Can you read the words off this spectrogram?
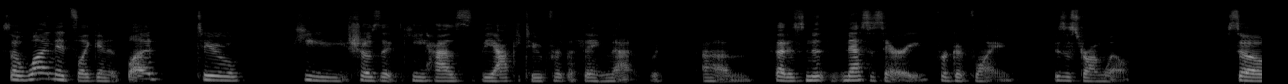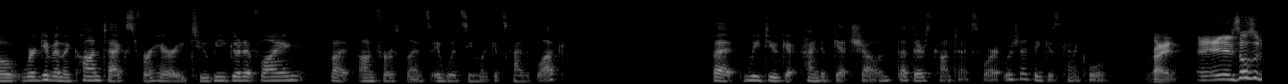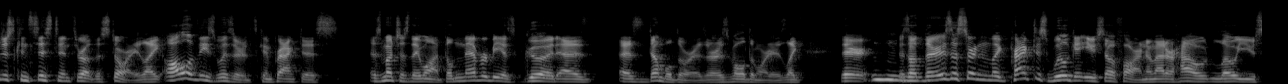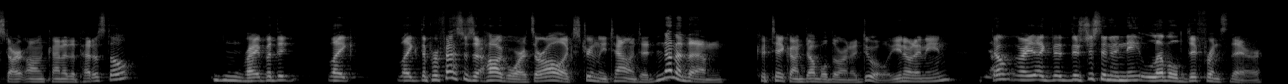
So one, it's like in his blood. Two, he shows that he has the aptitude for the thing that would um that is ne- necessary for good flying is a strong will so we're given the context for harry to be good at flying but on first glance it would seem like it's kind of luck but we do get kind of get shown that there's context for it which i think is kind of cool Right. And It's also just consistent throughout the story. Like all of these wizards can practice as much as they want. They'll never be as good as as Dumbledore is or as Voldemort is. Like there there's a, there is a certain like practice will get you so far no matter how low you start on kind of the pedestal, Mhm. right? But the like like the professors at Hogwarts are all extremely talented. None of them could take on Dumbledore in a duel. You know what I mean? Don't right like the, there's just an innate level difference there.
